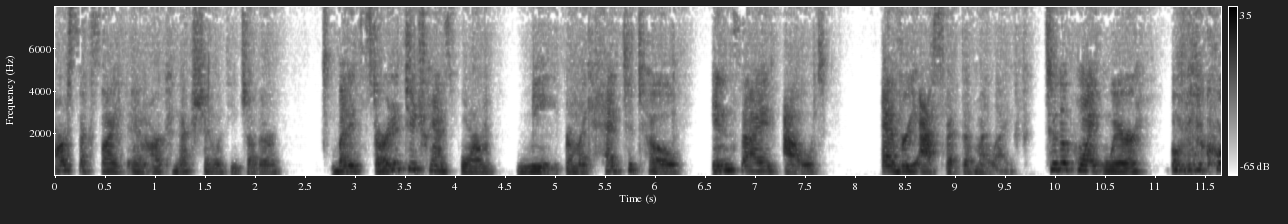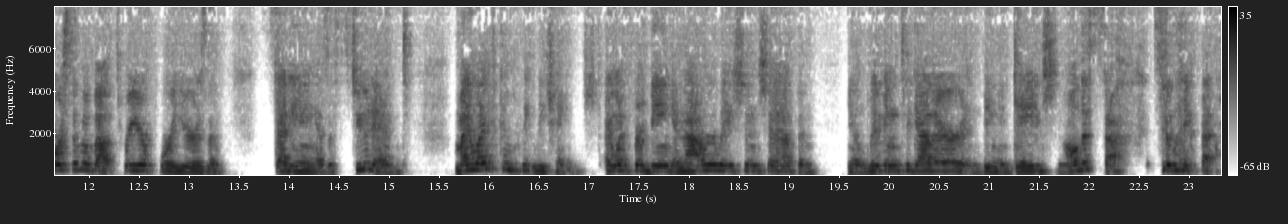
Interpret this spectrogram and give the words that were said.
our sex life and our connection with each other, but it started to transform me from like head to toe, inside out, every aspect of my life to the point where over the course of about three or four years of studying as a student, my life completely changed. I went from being in that relationship and you know living together and being engaged and all this stuff to like that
